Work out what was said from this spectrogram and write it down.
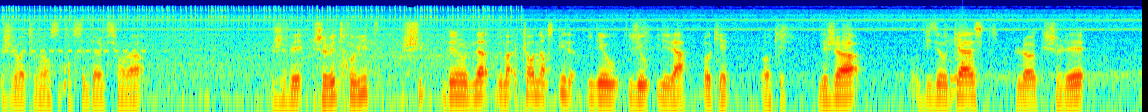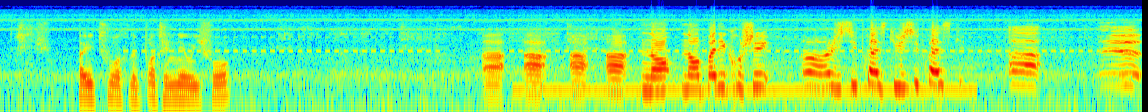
je vais tout lancer dans cette direction-là. Je vais, je vais trop vite. Je suis bien au-delà de ma corner speed. Il est où? Il est où? Il est là. Ok, ok. Déjà, Visé au casque, lock, je l'ai. Je suis pas du tout en train de pointer le nez où il faut. Ah, ah, ah, ah, non, non, pas décroché. Oh, j'y suis presque, j'y suis presque. Ah, euh.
